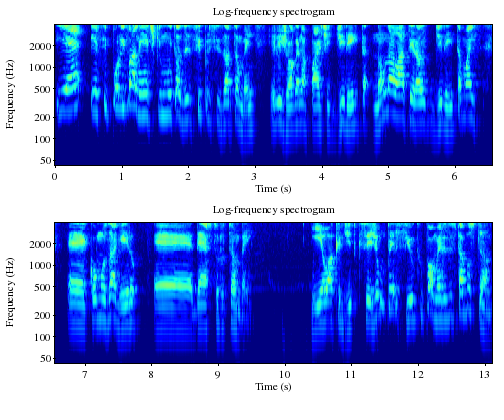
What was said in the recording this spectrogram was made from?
e é esse polivalente que muitas vezes, se precisar também, ele joga na parte direita, não na lateral direita, mas é, como zagueiro é, destro também. E eu acredito que seja um perfil que o Palmeiras está buscando.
